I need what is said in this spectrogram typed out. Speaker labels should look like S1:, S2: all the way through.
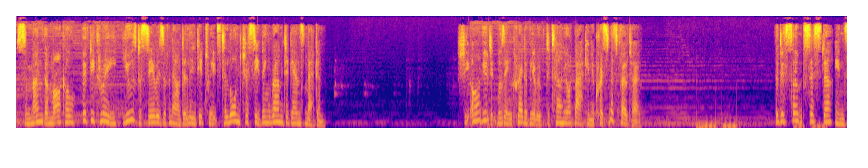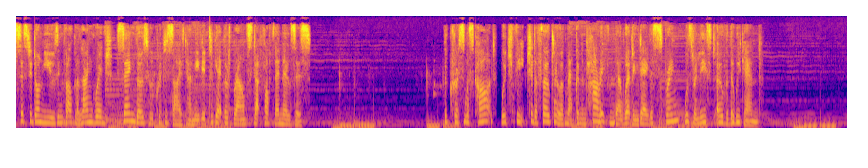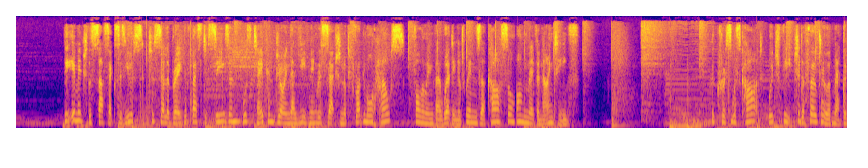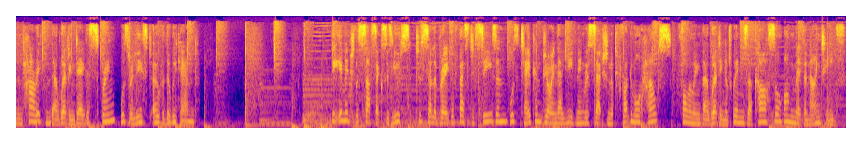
S1: Samantha Markle, 53, used a series of now deleted tweets to launch a seething rant against Meghan. She argued it was incredibly rude to turn your back in a Christmas photo. The disowned sister insisted on using vulgar language, saying those who criticized her needed to get the brown stuff off their noses. The Christmas card, which featured a photo of Meghan and Harry from their wedding day this spring, was released over the weekend. The image the Sussexes used to celebrate the festive season was taken during their evening reception at Frogmore House, following their wedding at Windsor Castle on May the 19th. The Christmas card, which featured a photo of Meghan and Harry from their wedding day this spring, was released over the weekend. The image the Sussexes used to celebrate the festive season was taken during their evening reception at Frogmore House, following their wedding at Windsor Castle on May the 19th.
